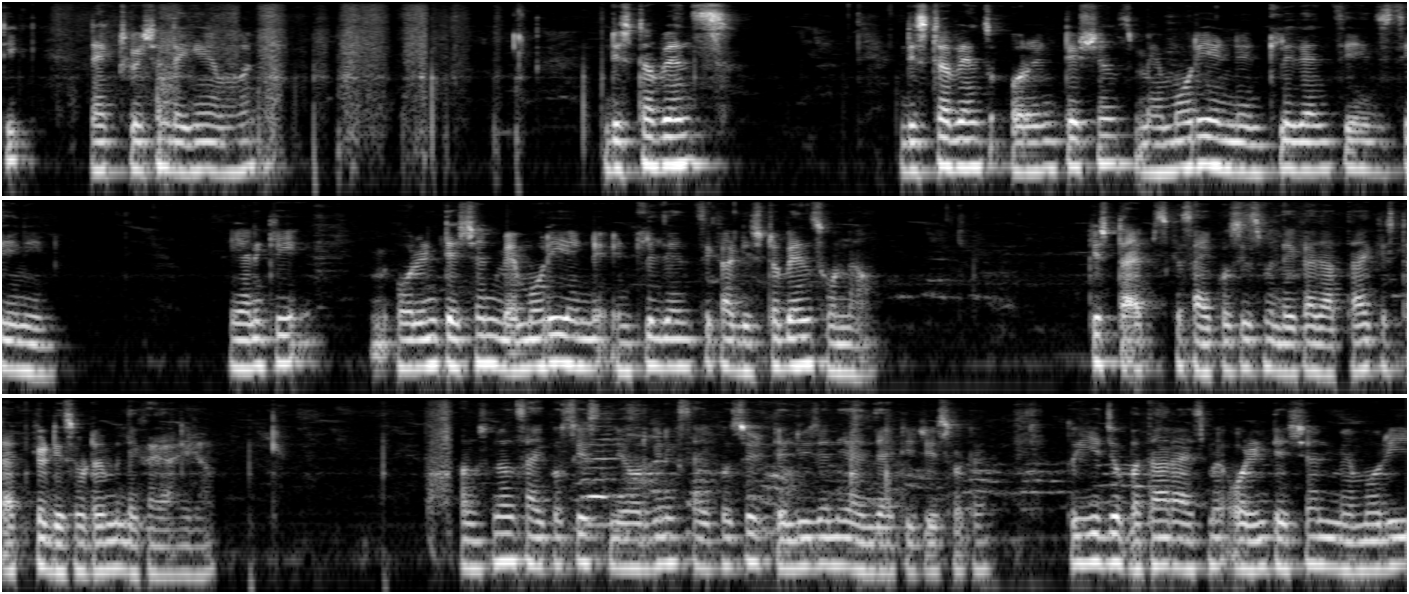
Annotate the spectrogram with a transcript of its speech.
ठीक? नेक्स्ट क्वेश्चन देखेंगे अपन। Disturbance disturbance orientation memory and intelligence is seen in यानी कि ओरिएंटेशन मेमोरी एंड इंटेलिजेंसी का डिस्टर्बेंस होना। किस टाइप्स के साइकोसिस में देखा जाता है, किस टाइप के डिसऑर्डर में देखा जाएगा। फंक्शनल साइकोसिस न्यूऑर्गेनिक साइकोसिस टेलीविज़न या एंजाइटी डिसऑर्डर तो ये जो बता रहा है इसमें ओरिएंटेशन मेमोरी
